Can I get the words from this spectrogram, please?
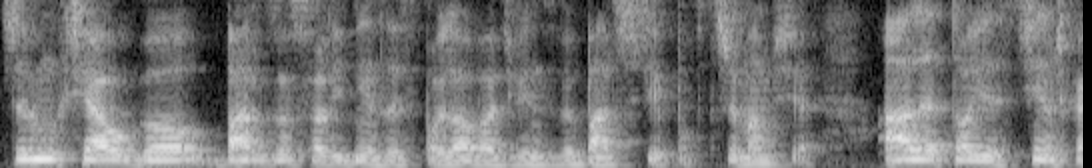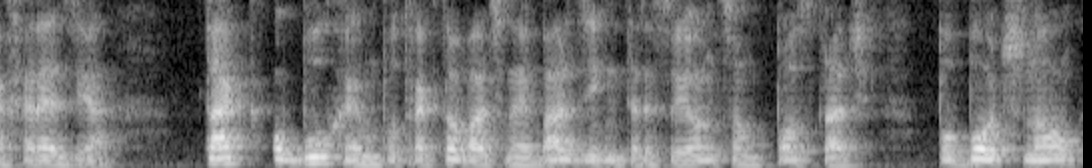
żebym chciał go bardzo solidnie zespoilować, więc wybaczcie, powstrzymam się. Ale to jest ciężka herezja. Tak obuchem potraktować najbardziej interesującą postać poboczną,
